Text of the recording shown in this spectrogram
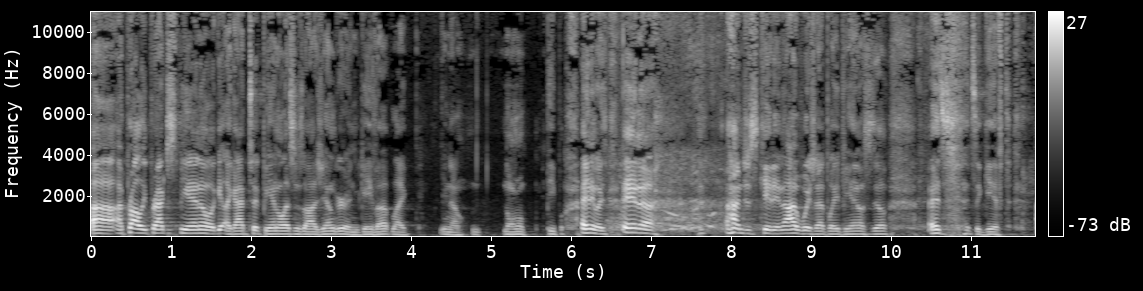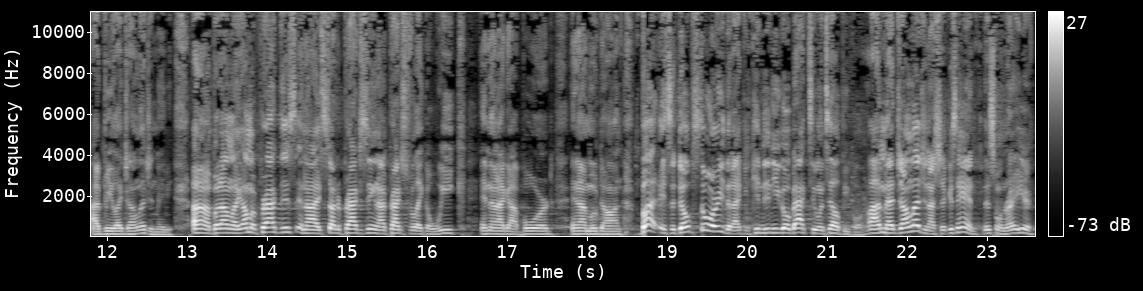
Uh, I probably practiced piano. Like, I took piano lessons when I was younger and gave up, like, you know, normal people. Anyways, and, uh, I'm just kidding. I wish I played piano still. It's, it's a gift. I'd be like John Legend maybe. Uh, but I'm like, I'm gonna practice and I started practicing and I practiced for like a week and then I got bored and I moved on. But it's a dope story that I can continue to go back to and tell people. I met John Legend. I shook his hand. This one right here.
